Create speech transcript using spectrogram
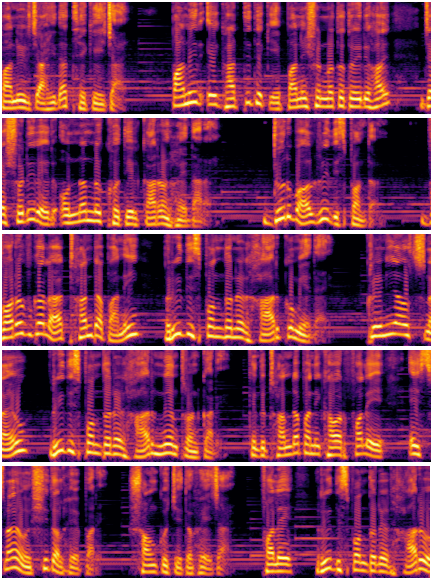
পানির চাহিদা থেকেই যায়। পানির এই ঘাটতি থেকে পানি শূন্যতা তৈরি হয়, যা শরীরের অন্যান্য ক্ষতির কারণ হয়ে দাঁড়ায়। দুর্বল হৃদস্পন্দন। বরফ গলা ঠান্ডা পানি হৃদস্পন্দনের হার কমিয়ে দেয়। ক্রিনিয়াল স্নায়ু হৃদস্পন্দনের হার নিয়ন্ত্রণ করে, কিন্তু ঠান্ডা পানি খাওয়ার ফলে এই স্নায়ু শীতল হয়ে পড়ে, সংকুচিত হয়ে যায়। ফলে হৃদস্পন্দনের হারও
